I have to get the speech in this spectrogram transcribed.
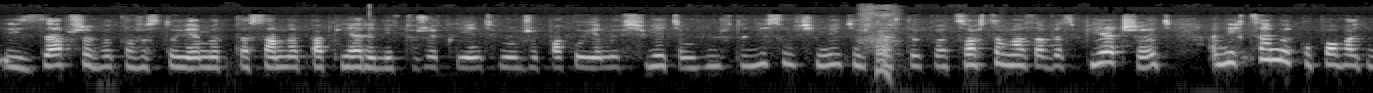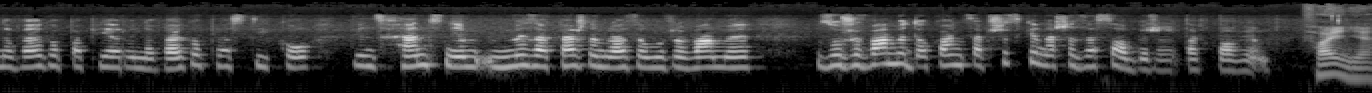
i zawsze wykorzystujemy te same papiery. Niektórzy klienci mówią, że pakujemy w świecie. Mówimy, że to nie są śmiecie, że to jest tylko coś, co ma zabezpieczyć, a nie chcemy kupować nowego papieru, nowego plastiku, więc chętnie my za każdym razem używamy zużywamy do końca wszystkie nasze zasoby, że tak powiem. Fajnie.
